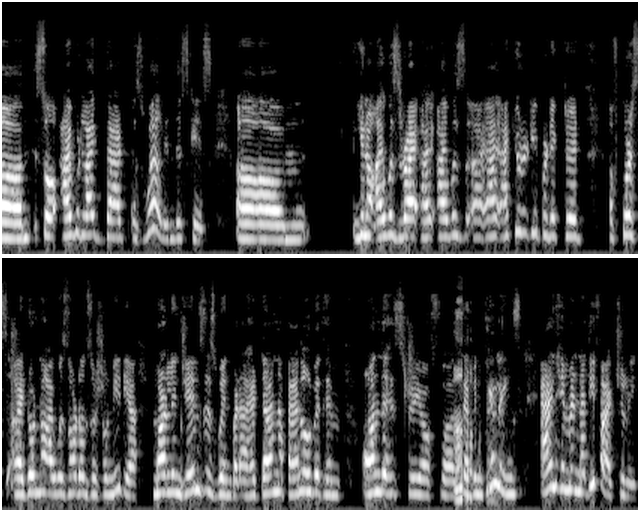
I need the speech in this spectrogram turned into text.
Um, so I would like that as well in this case. Um, you know, I was right. I, I was I accurately predicted. Of course, I don't know. I was not on social media. Marlon James's win, but I had done a panel with him on the history of uh, uh-huh. seven killings, and him and Nadifa actually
